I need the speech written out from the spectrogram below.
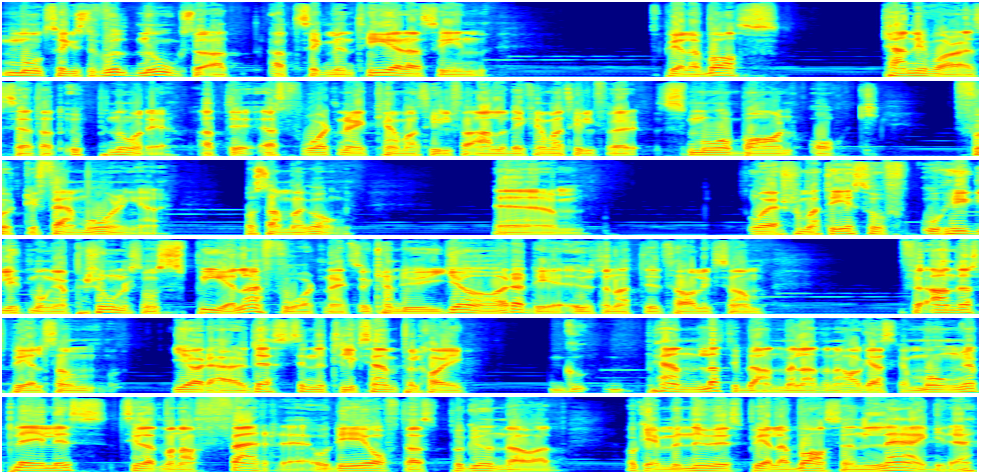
motsägelsefullt nog så att, att segmentera sin spelarbas kan ju vara ett sätt att uppnå det. Att, det. att Fortnite kan vara till för alla. Det kan vara till för små barn och 45-åringar på samma gång. Um, och eftersom att det är så ohyggligt många personer som spelar Fortnite så kan du ju göra det utan att det tar liksom... För andra spel som gör det här, Destiny till exempel har ju pendlat ibland mellan att man har ganska många playlists till att man har färre. Och det är oftast på grund av att okej, men nu är spelarbasen lägre.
